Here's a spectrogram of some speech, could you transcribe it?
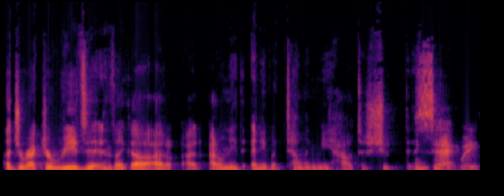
a director reads it and it's like, oh, I don't I, I don't need anyone telling me how to shoot this. exactly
